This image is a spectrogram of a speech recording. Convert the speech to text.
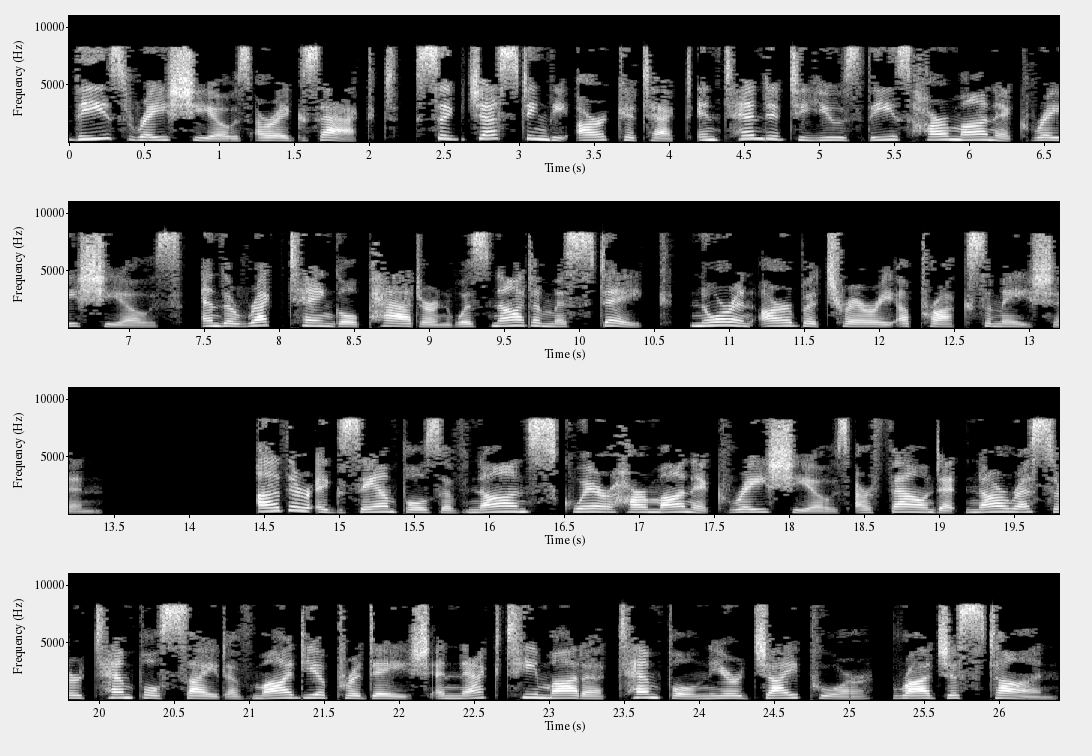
These ratios are exact, suggesting the architect intended to use these harmonic ratios, and the rectangle pattern was not a mistake, nor an arbitrary approximation. Other examples of non-square harmonic ratios are found at Naresar temple site of Madhya Pradesh and Nakhti Mata temple near Jaipur, Rajasthan.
